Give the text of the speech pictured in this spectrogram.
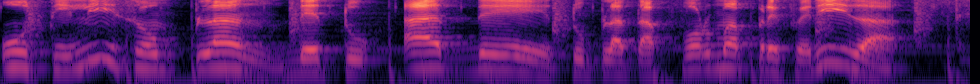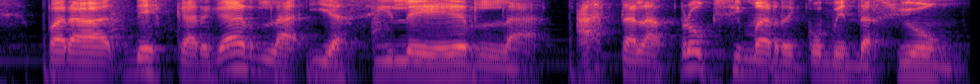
Utiliza un plan de tu ad de tu plataforma preferida para descargarla y así leerla. Hasta la próxima recomendación.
